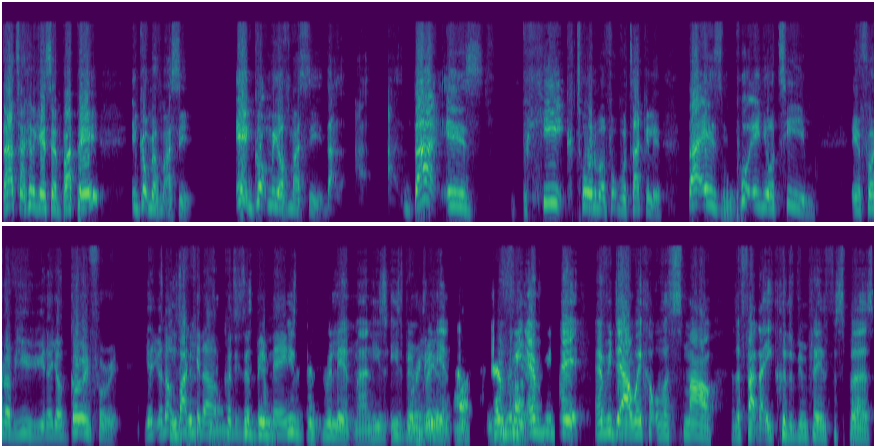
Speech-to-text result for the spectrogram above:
That tackle against Mbappe, it got me off my seat. It got me off my seat. That that is peak tournament football tackling. That is hmm. putting your team in front of you. You know, you're going for it. You're, you're not He's backing been- out because he's a big been, name. He's been brilliant, man. He's he's been Brilliant. brilliant. Every every day, every day I wake up with a smile at the fact that he could have been playing for Spurs,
